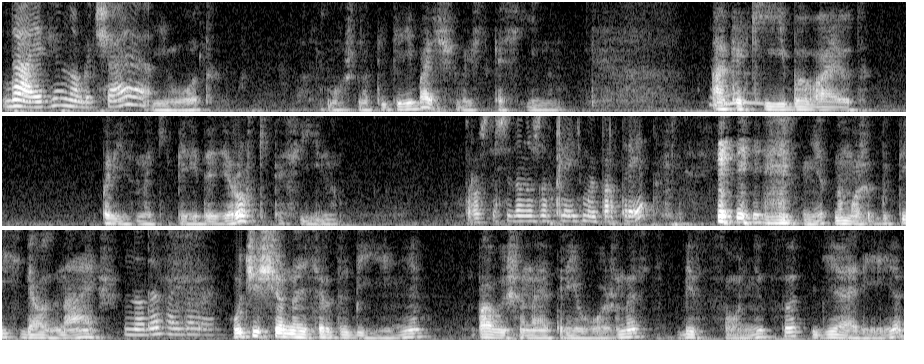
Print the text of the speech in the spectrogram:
Да, я пью много чая. И вот, возможно, ты перебарщиваешь с кофеином. А какие бывают признаки передозировки кофеином? Просто сюда нужно вклеить мой портрет. Нет, но может быть ты себя узнаешь. Ну давай, давай. Учащенное сердцебиение, повышенная тревожность, бессонница, диарея,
